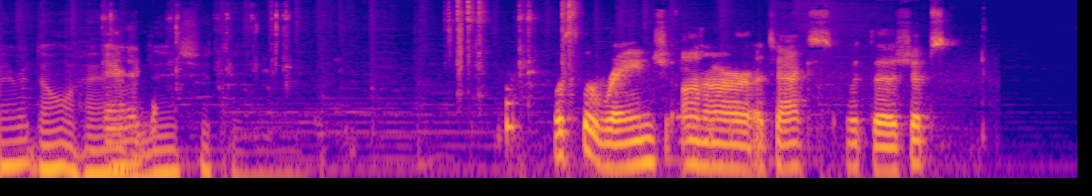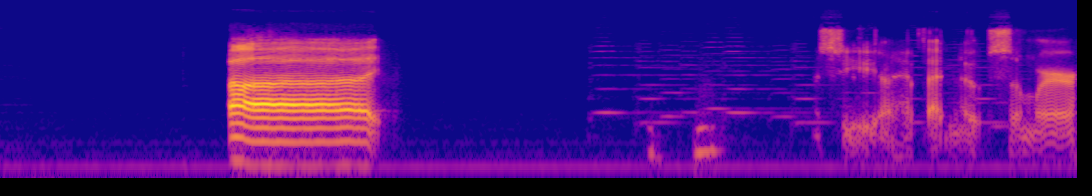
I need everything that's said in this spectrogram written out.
Barrett don't have Barrett. initiative. What's the range on our attacks with the ships? Uh, let's see. I have that note somewhere.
